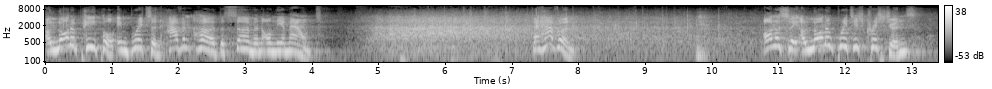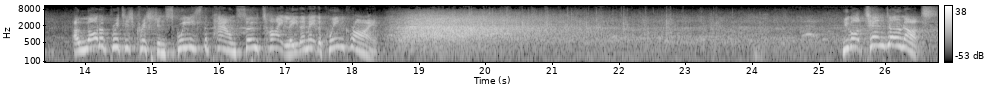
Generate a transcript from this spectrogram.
a lot of people in Britain haven't heard the Sermon on the Amount. they haven't. Honestly, a lot of British Christians, a lot of British Christians squeeze the pound so tightly they make the Queen cry. You got 10 donuts.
